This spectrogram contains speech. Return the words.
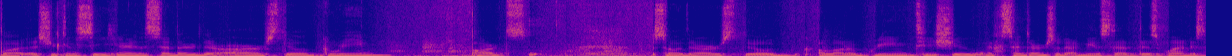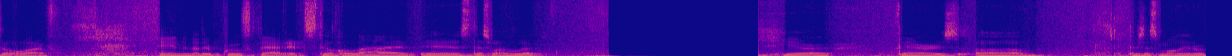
But as you can see here in the center, there are still green parts. So there are still a lot of green tissue at the center. So that means that this plant is still alive. And another proof that it's still alive is this one. Look. Here, there's um, there's a small little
